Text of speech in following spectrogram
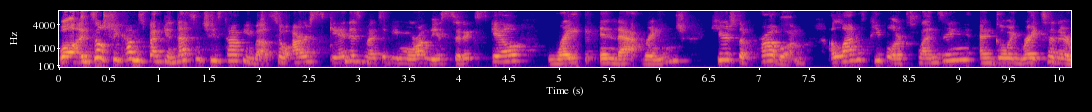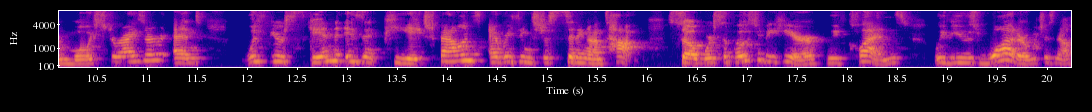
Well, until she comes back in, that's what she's talking about. So our skin is meant to be more on the acidic scale, right in that range. Here's the problem. A lot of people are cleansing and going right to their moisturizer. And if your skin isn't pH balanced, everything's just sitting on top. So we're supposed to be here. We've cleansed. We've used water, which has now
